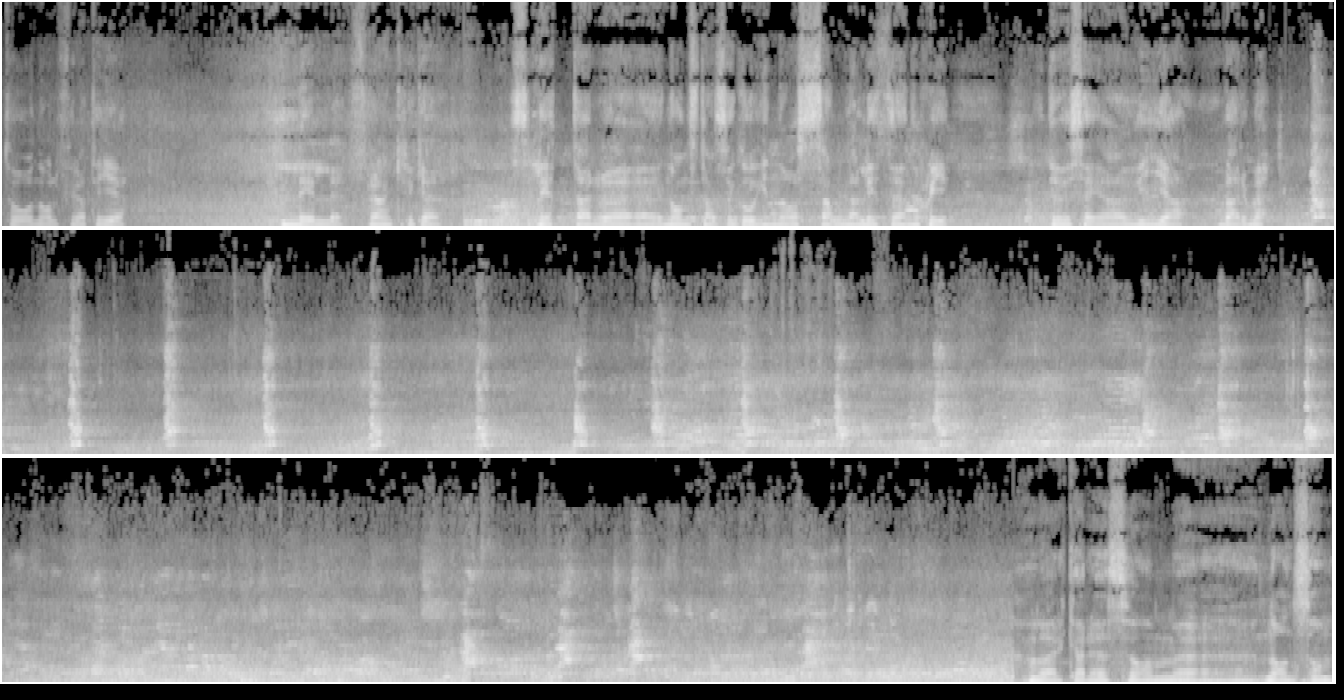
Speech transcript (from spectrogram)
22.04.10 Lille, Frankrike letar eh, någonstans att gå in och samla lite energi. Det vill säga via värme. Verkar det som eh, någon som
